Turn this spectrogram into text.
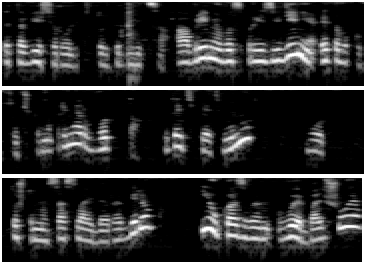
это весь ролик столько длится, а время воспроизведения этого кусочка. Например, вот так. Вот эти 5 минут, вот то, что мы со слайдера берем, и указываем В большое,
